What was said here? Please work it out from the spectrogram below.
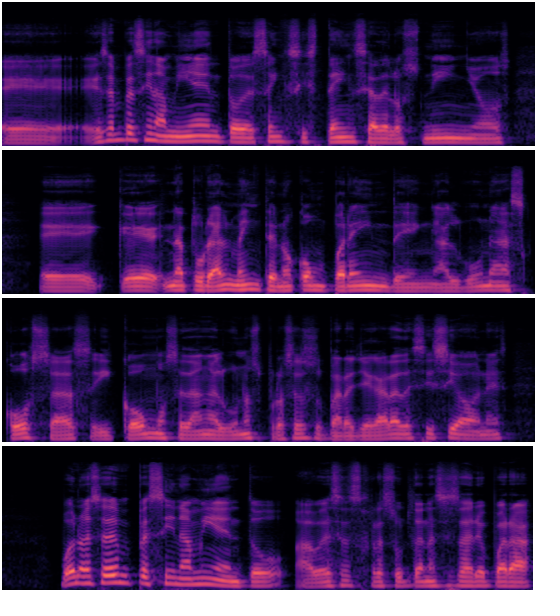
Eh, ese empecinamiento, esa insistencia de los niños, eh, que naturalmente no comprenden algunas cosas y cómo se dan algunos procesos para llegar a decisiones, bueno, ese empecinamiento a veces resulta necesario para,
